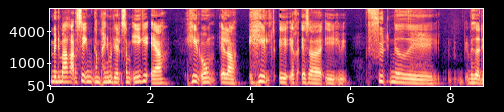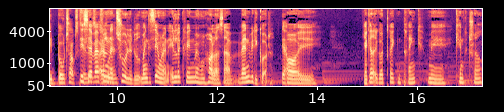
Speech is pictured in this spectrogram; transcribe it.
men det er meget rart at se en kampagnemodel, som ikke er helt ung, eller helt øh, altså, øh, fyldt med, øh, hvad hedder det, Botox. Det ser i hvert fald naturligt ud. Man kan se, at hun er en ældre kvinde, men hun holder sig vanvittigt godt. Ja. Og øh, jeg gad godt drikke en drink med Kim Cattrall.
